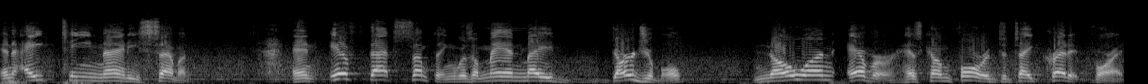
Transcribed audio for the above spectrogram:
in 1897. And if that something was a man made dirigible, no one ever has come forward to take credit for it.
